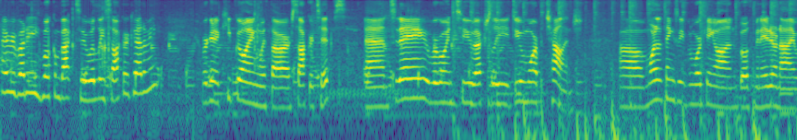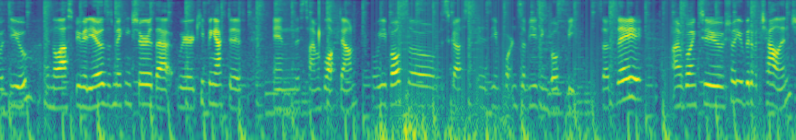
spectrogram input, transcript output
Hi everybody, welcome back to Woodlea Soccer Academy. We're going to keep going with our soccer tips and today we're going to actually do more of a challenge. Um, one of the things we've been working on, both Mineiro and I with you in the last few videos, is making sure that we're keeping active in this time of lockdown. What we've also discussed is the importance of using both feet. So today I'm going to show you a bit of a challenge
